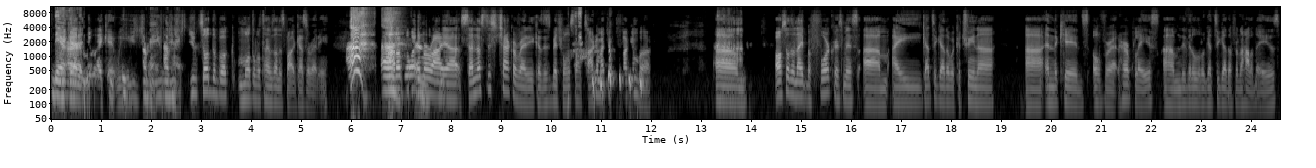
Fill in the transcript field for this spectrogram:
We get are it. You like it. We you okay, you okay. you sold the book multiple times on this podcast already. Ah, uh, Audible and Mariah, send us this check already because this bitch won't stop talking about your fucking book. Um, also the night before Christmas, um, I got together with Katrina, uh, and the kids over at her place. Um, they did a little get together for the holidays.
